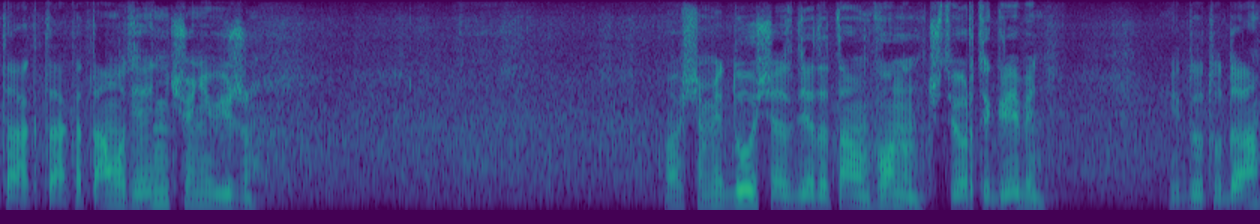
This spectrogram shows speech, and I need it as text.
Так, так, а там вот я ничего не вижу. В общем, иду сейчас где-то там, вон он, четвертый гребень. Иду туда,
